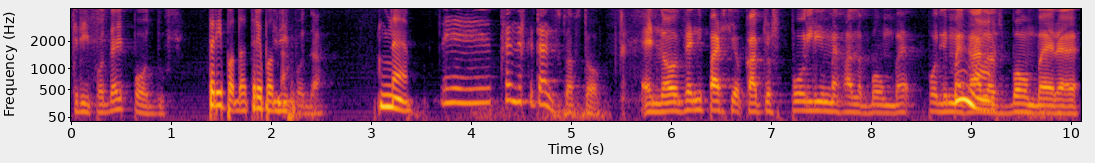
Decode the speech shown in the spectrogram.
Τρίποντα ή πόντους. τρίποντα, τρίποντα. Τρίποντα. Ναι. Ε, θα είναι αρκετά ανοιχτό αυτό. Ενώ δεν υπάρχει κάποιος πολύ μεγάλο μπόμπερ, πολύ Ναι. μεγάλο μπόμπερ. ε,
